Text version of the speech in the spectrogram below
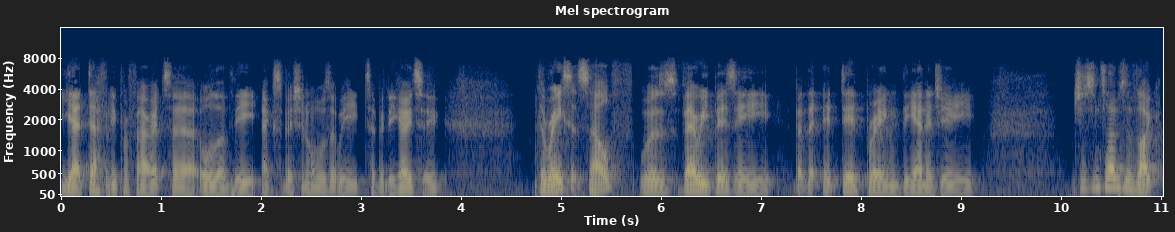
yeah, definitely prefer it to all of the exhibition halls that we typically go to. The race itself was very busy, but it did bring the energy. Just in terms of like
